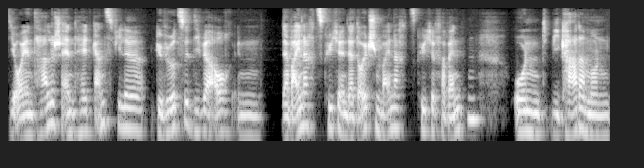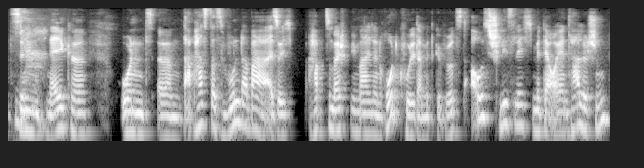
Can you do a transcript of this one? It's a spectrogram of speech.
die orientalische enthält ganz viele Gewürze, die wir auch in der Weihnachtsküche, in der deutschen Weihnachtsküche verwenden. Und wie Kardamom, Zimt, ja. Nelke. Und ähm, da passt das wunderbar. Also ich habe zum Beispiel mal einen Rotkohl damit gewürzt, ausschließlich mit der orientalischen.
